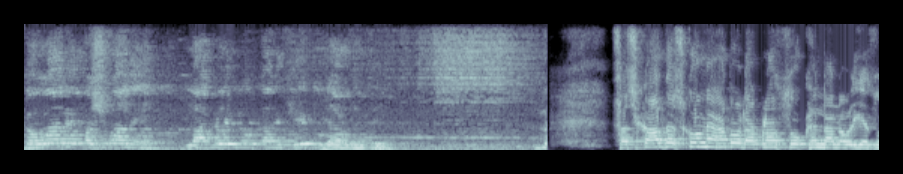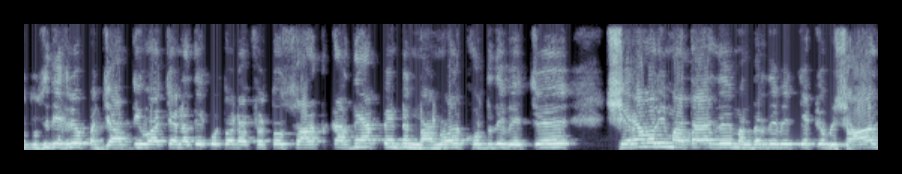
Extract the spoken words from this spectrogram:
ਗਊਆਂ ਨੇ ਪਸ਼ੂਆਂ ਨੇ ਲਾਗਲੇ ਲੋਕਾਂ ਦੇ ਖੇਤ ਉਜਾੜ ਦਿੱਤੇ ਸਤਿ ਸ਼੍ਰੀ ਅਕਾਲ ਦਰਸ਼ਕੋ ਮੈਂ ਹਾਂ ਤੁਹਾਡਾ ਆਪਣਾ ਸੁਖ ਨਾਨੋਵਾਲੀਆ। ਸੋ ਤੁਸੀਂ ਦੇਖ ਰਹੇ ਹੋ ਪੰਜਾਬ ਦੀ ਆਵਾਜ਼ ਚੈਨਲ ਤੇ ਇੱਕ ਵਾਰ ਤੁਹਾਡਾ ਫਿਰ ਤੋਂ ਸਵਾਗਤ ਕਰਦੇ ਹਾਂ ਪਿੰਡ ਨਾਨੋਵਾਲ ਖੁਰਦ ਦੇ ਵਿੱਚ ਸ਼ੇਰਾਂ ਵਾਲੀ ਮਾਤਾ ਦੇ ਮੰਦਿਰ ਦੇ ਵਿੱਚ ਇੱਕ ਵਿਸ਼ਾਲ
